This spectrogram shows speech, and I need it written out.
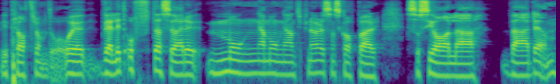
vi pratar om då. Och väldigt ofta så är det många, många entreprenörer som skapar sociala värden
